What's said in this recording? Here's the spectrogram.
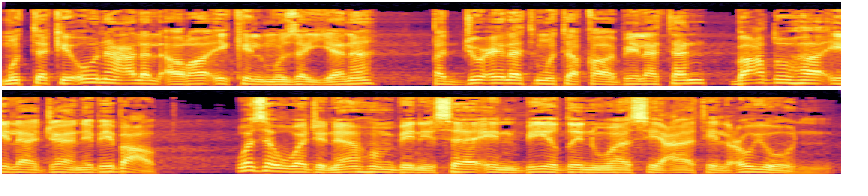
متكئون على الأرائك المزينة قد جعلت متقابلة بعضها إلى جانب بعض وزوجناهم بنساء بيض واسعات العيون.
